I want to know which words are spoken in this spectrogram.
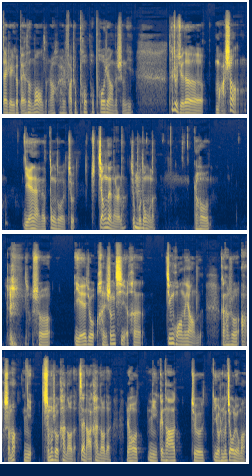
戴着一个白色的帽子，然后还是发出噗噗噗这样的声音，他就觉得马上爷爷奶奶的动作就就僵在那儿了，就不动了，然后 说爷爷就很生气，很惊慌的样子，跟他说啊什么？你什么时候看到的，在哪看到的，然后你跟他就有什么交流吗？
